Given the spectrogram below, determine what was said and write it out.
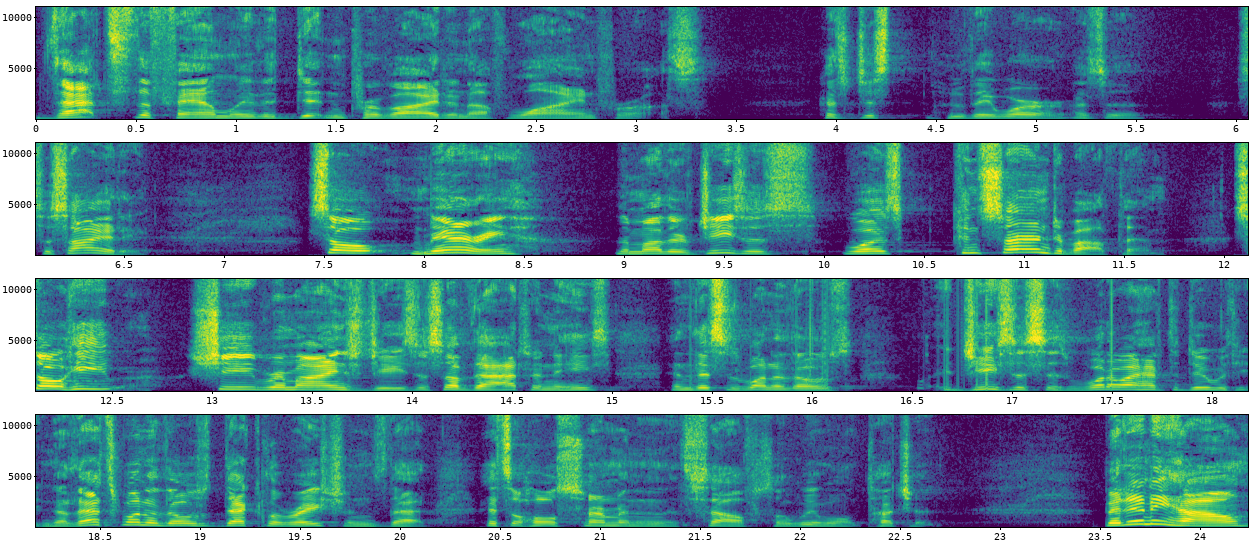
that's the family that didn't provide enough wine for us. Because just who they were as a society. So Mary, the mother of Jesus, was concerned about them. So he, she reminds Jesus of that, and he's, and this is one of those. Jesus says, "What do I have to do with you?" Now that's one of those declarations that it's a whole sermon in itself, so we won't touch it. But anyhow,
